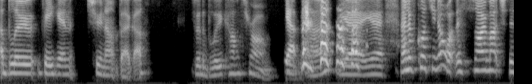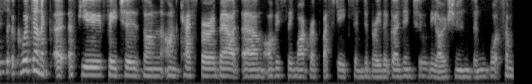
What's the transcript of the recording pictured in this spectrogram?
a blue vegan tuna burger. It's where the blue comes from. Yeah. yeah, yeah. And of course, you know what? There's so much. This we've done a, a few features on on Casper about um, obviously microplastics and debris that goes into the oceans and what some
